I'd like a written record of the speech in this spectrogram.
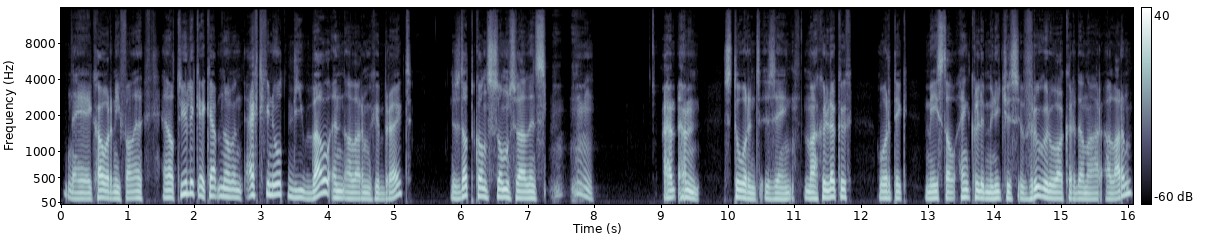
Nee, ik hou er niet van. En, en, natuurlijk, ik heb nog een echtgenoot die wel een alarm gebruikt. Dus dat kan soms wel eens storend zijn. Maar gelukkig word ik meestal enkele minuutjes vroeger wakker dan haar alarm.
